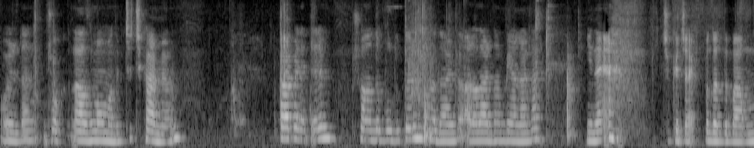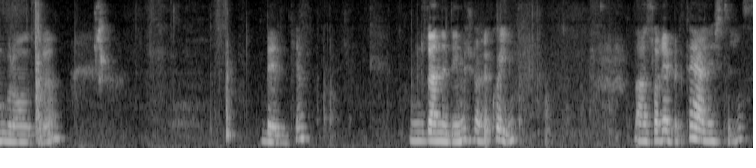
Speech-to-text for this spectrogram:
O yüzden çok lazım olmadıkça çıkarmıyorum. Far şu anda bulduklarım bu kadardı. Aralardan bir yerlerden yine çıkacak. Bu da The Balm'ın bronzer'ı. Belli ki. Düzenlediğimi şöyle koyayım. Daha sonra hep birlikte yerleştiririz.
